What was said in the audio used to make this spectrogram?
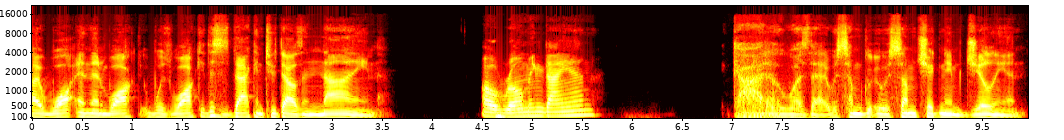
by walk and then walked was walking. This is back in 2009. Oh, roaming Diane. God, who was that? It was some. It was some chick named Jillian,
